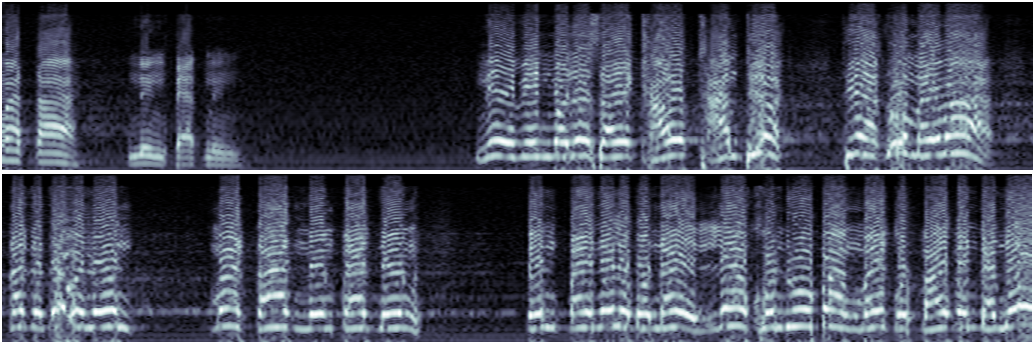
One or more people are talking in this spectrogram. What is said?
มาตรา 181 นี่วินมอเตอร์ไซค์เขาถามเทือก เทือกรู้ไหมว่ารัฐธรรมนูญมาตรา 181 เป็นไปในระบบไหนแล้วคุณรู้บ้างไหมกฎหมายเป็นแบบนี้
